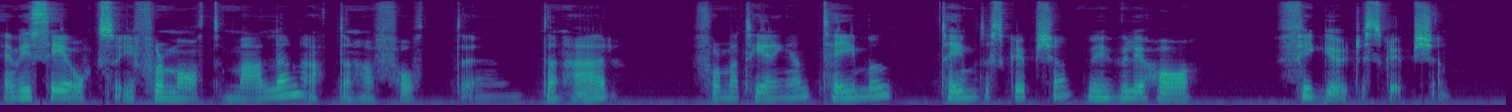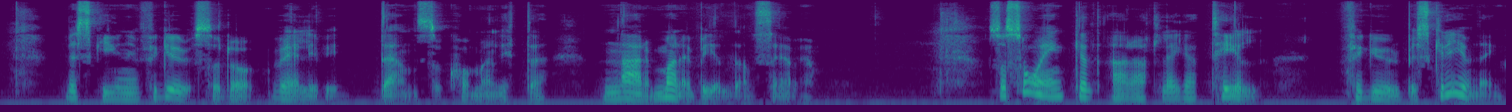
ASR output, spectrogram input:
Eh, vi ser också i formatmallen att den har fått eh, den här formateringen, Table, Table Description. Vi vill ju ha Figure Description, beskrivning figur, så då väljer vi den så kommer den lite närmare bilden ser vi. Så så enkelt är att lägga till figurbeskrivning.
